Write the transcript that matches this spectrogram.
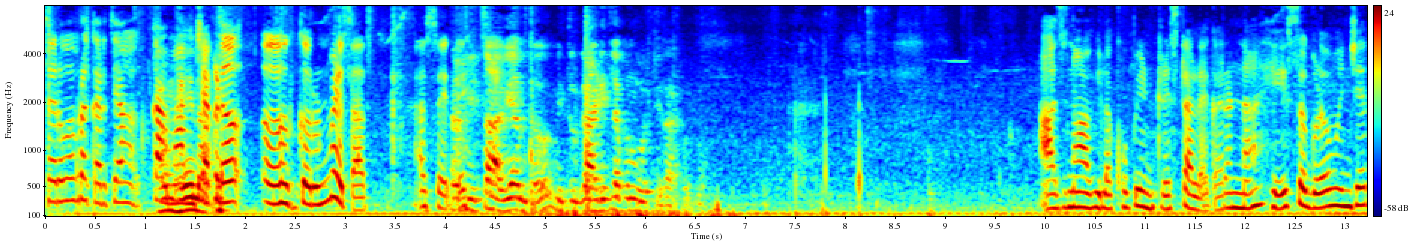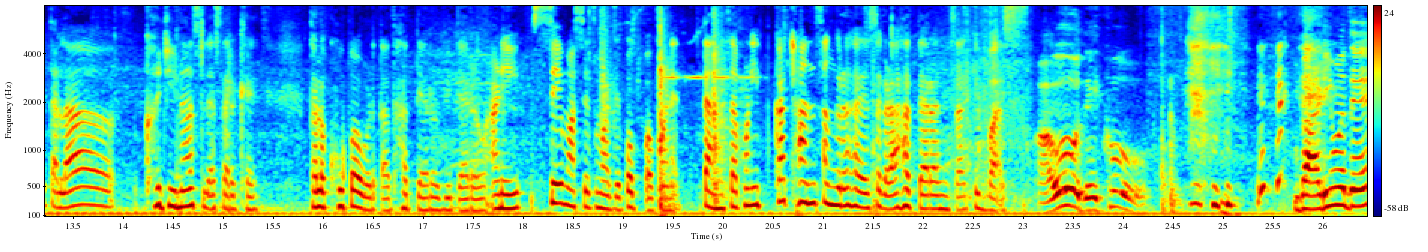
सर्व प्रकारच्या काम आहे ना. आमच्याकडं अ, करून मिळतात. असं आहे ते. मी चावी आणतो. मी तुला गाडीतल्या पण गोष्टी दाखवतो. आज ना आवीला खूप इंटरेस्ट आलाय कारण ना हे सगळं म्हणजे त्याला खजिना असल्यासारखं आहे. त्याला खूप आवडतात हत्यारं बित्यारं. आणि सेम असेच माझे पप्पा पण आहेत. त्यांचा पण इतका छान संग्रह आहे सगळ्या हत्यारांचा की बस. आओ देखो. गाडीमध्ये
